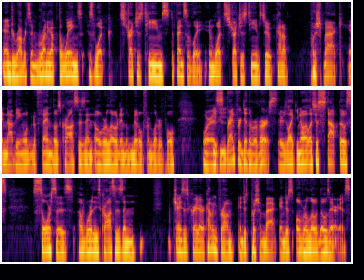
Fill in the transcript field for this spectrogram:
Andrew Robertson running up the wings is what stretches teams defensively and what stretches teams to kind of push back and not being able to defend those crosses and overload in the middle from Liverpool. Whereas mm-hmm. Brentford did the reverse. There's like, you know what, let's just stop those sources of where these crosses and chances created are coming from and just push them back and just overload those areas.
